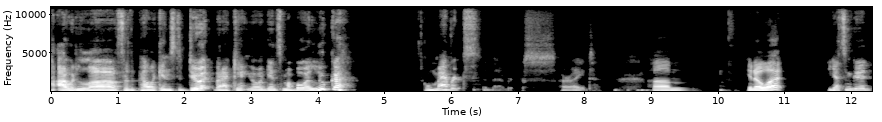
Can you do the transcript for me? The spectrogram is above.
I would love for the Pelicans to do it, but I can't go against my boy Luka. Go Mavericks. The Mavericks. All right. Um, you know what? You got some good,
